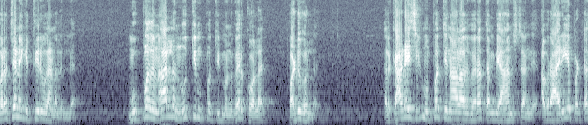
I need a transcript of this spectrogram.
பிரச்சனைக்கு தீர்வு காணதில்லை முப்பது நாளில் நூற்றி முப்பத்தி மூணு பேர் கொலை படுகொலை. அதில் கடைசிக்கு முப்பத்தி நாலாவது பேராக தம்பி ஆரம்பிச்சிட்டாங்க. அவர் அறியப்பட்ட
